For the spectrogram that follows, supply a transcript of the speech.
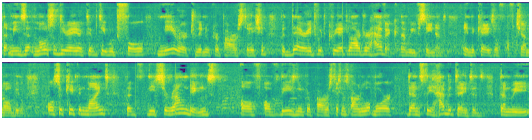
That means that most of the radioactivity would fall nearer to the nuclear power station, but there it would create larger havoc than we've seen it in the case of, of Chernobyl. Also keep in mind that the surroundings of, of these nuclear power stations are a lot more densely habitated than we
